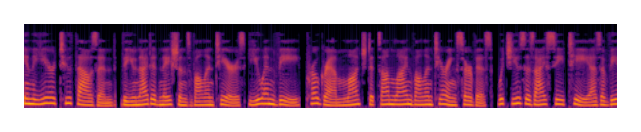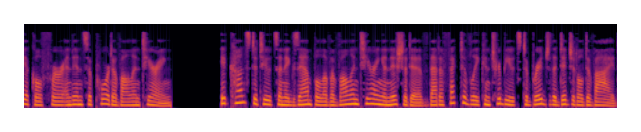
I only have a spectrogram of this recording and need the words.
In the year 2000, the United Nations Volunteers UNV program launched its online volunteering service, which uses ICT as a vehicle for and in support of volunteering. It constitutes an example of a volunteering initiative that effectively contributes to bridge the digital divide.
